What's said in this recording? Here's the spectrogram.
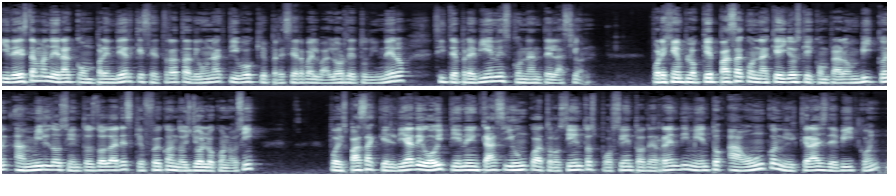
y de esta manera comprender que se trata de un activo que preserva el valor de tu dinero si te previenes con antelación. Por ejemplo, ¿qué pasa con aquellos que compraron Bitcoin a 1200 dólares que fue cuando yo lo conocí? Pues pasa que el día de hoy tienen casi un 400% de rendimiento aún con el crash de Bitcoin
